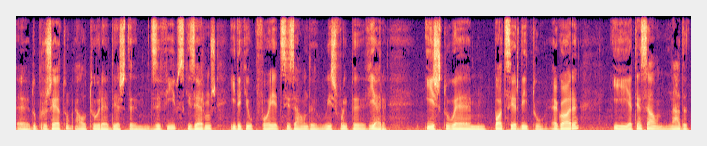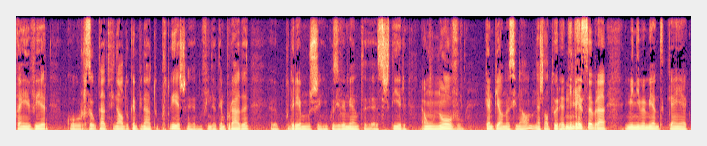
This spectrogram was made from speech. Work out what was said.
uh, do projeto, à altura deste desafio, se quisermos, e daquilo que foi a decisão de Luís Felipe Vieira. Isto pode ser dito agora, e atenção, nada tem a ver com o resultado final do campeonato português. Eh, no fim da temporada eh, poderemos, inclusivamente, assistir a um novo campeão nacional. Nesta altura, ninguém saberá minimamente quem é que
